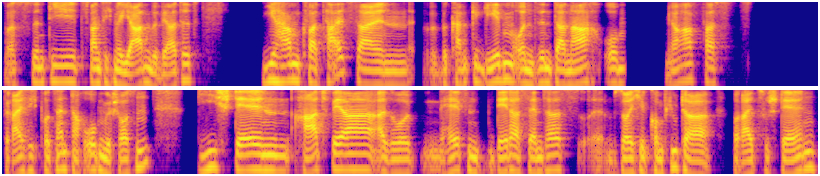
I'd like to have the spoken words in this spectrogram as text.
was sind die, 20 Milliarden bewertet. die haben Quartalzahlen bekannt gegeben und sind danach um ja fast 30 Prozent nach oben geschossen. Die stellen Hardware, also helfen Data Centers, äh, solche Computer bereitzustellen,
